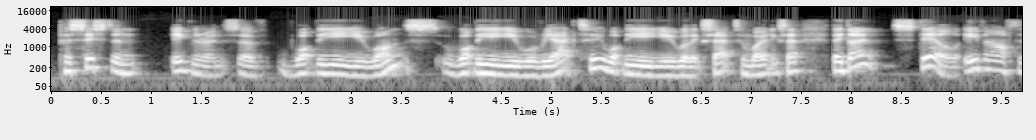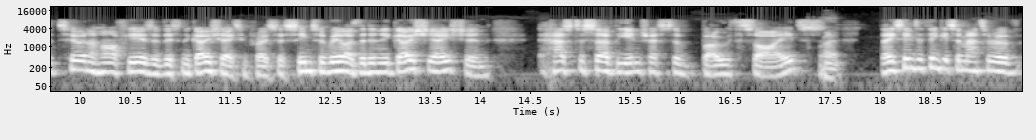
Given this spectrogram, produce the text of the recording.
persistent ignorance of what the EU wants, what the EU will react to, what the EU will accept and won't accept. They don't still, even after two and a half years of this negotiating process, seem to realise that a negotiation has to serve the interests of both sides. Right. They seem to think it's a matter of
